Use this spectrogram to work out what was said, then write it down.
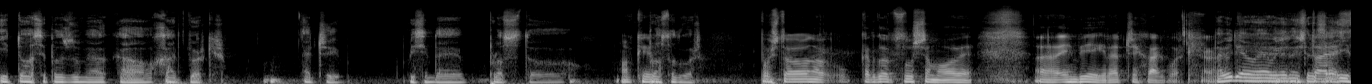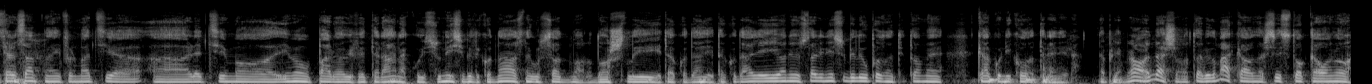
i to se podrazumeva kao hard worker. Znači, mislim da je prosto, Ok. prosto odgovor. Pošto ono, kad god slušamo ove uh, NBA igrače, hard work. Pa vidi, evo, evo jedna interesa, je interesantna informacija, a, recimo imamo par ovih veterana koji su nisu bili kod nas, nego sad ono, došli i tako dalje i tako dalje i oni u stvari nisu bili upoznati tome kako Nikola trenira. Naprimjer, no, znaš, ono, to je bilo, ma kao, znaš, svi su to kao ono,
